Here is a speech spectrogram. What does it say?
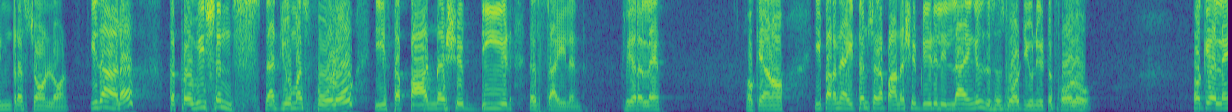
ഇൻട്രസ്റ്റ് ഓൺ ലോൺ ഇതാണ് the provisions that you must follow if the partnership deed silent clear അല്ലേ? ഓക്കെ ആണോ? ഈ പറഞ്ഞ ഐറ്റംസ് ഒക്കെ പാർട്ണർഷിപ്പ് ഡീഡിൽ ഇല്ല എങ്കിൽ this is what you need to follow okay അല്ലേ?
